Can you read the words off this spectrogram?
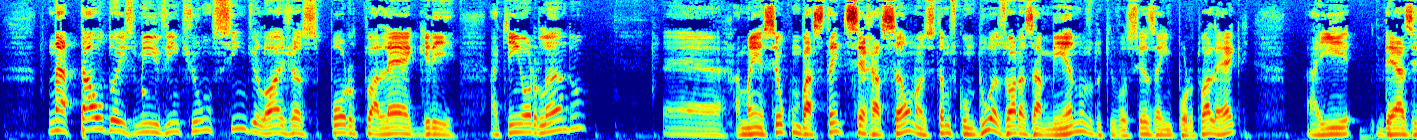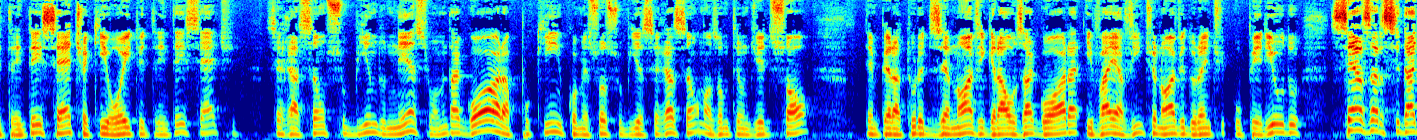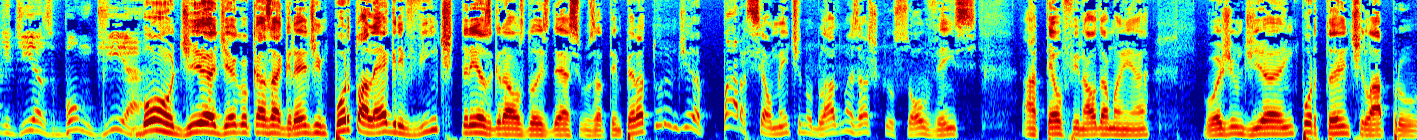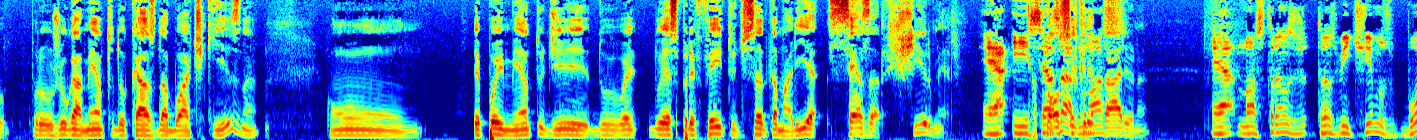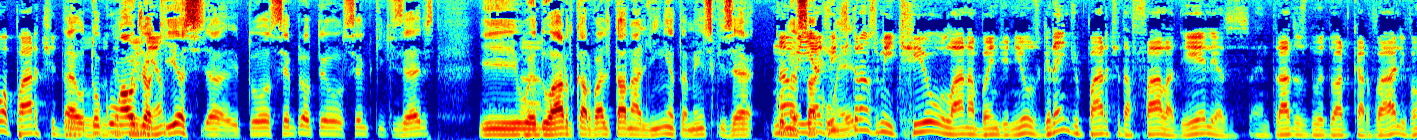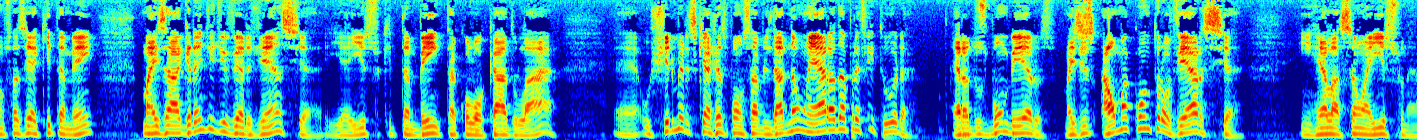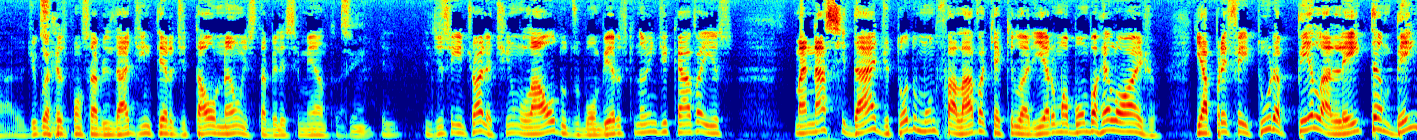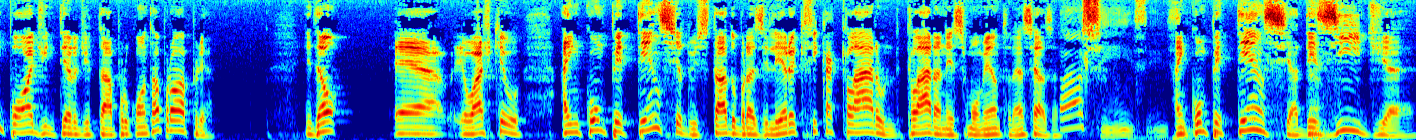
Natal 2021, Sim de Lojas Porto Alegre. Aqui em Orlando, é, amanheceu com bastante serração, nós estamos com duas horas a menos do que vocês aí em Porto Alegre. Aí 10h37, aqui 8h37, serração subindo nesse momento. Agora, pouquinho começou a subir a serração, nós vamos ter um dia de sol. Temperatura 19 graus agora e vai a 29 durante o período. César Cidade Dias, bom dia. Bom dia, Diego Casagrande. Em Porto Alegre, 23 graus 2 décimos a temperatura. Um dia parcialmente nublado, mas acho que o sol vence até o final da manhã. Hoje um dia importante lá pro, pro julgamento do caso da Boate Kiss, né? Com depoimento de, do, do ex-prefeito de Santa Maria, César Schirmer. É, e Atual César, secretário, nós, né? é, nós trans, transmitimos boa parte do É, eu tô do com áudio aqui, ah, e tô sempre ao teu, sempre que quiseres. E o Ah. Eduardo Carvalho tá na linha também, se quiser Não, e começar a com gente ele. transmitiu lá na Band News grande parte da fala dele, as entradas do Eduardo Carvalho, vamos fazer aqui também. Mas a grande divergência, e é isso que também está colocado lá, é, o Schirmer disse que a responsabilidade não era da prefeitura, era dos bombeiros. Mas isso- há uma controvérsia em relação a isso, né? Eu digo a responsabilidade de interditar ou não o estabelecimento. Sim. Ele, ele disse o seguinte: olha, tinha um laudo dos bombeiros que não indicava isso. Mas na cidade, todo mundo falava que aquilo ali era uma bomba relógio. E a prefeitura, pela lei, também pode interditar por conta própria. Então, é, eu acho que a incompetência do Estado brasileiro é que fica claro, clara nesse momento, né, César? Ah, sim, sim. sim. A incompetência, a desídia,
